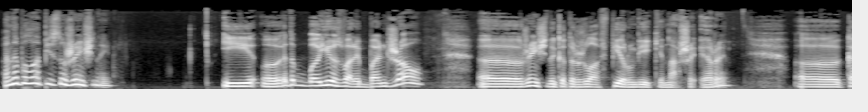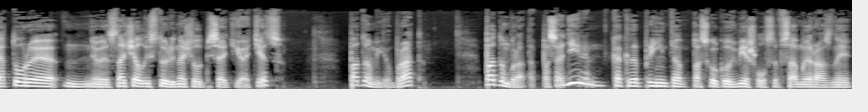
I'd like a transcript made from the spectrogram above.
она была написана женщиной. И э, это, ее звали Банджао, э, женщина, которая жила в первом веке нашей эры, э, которая сначала историю начал писать ее отец, потом ее брат, Потом брата посадили, как это принято, поскольку он вмешивался в самые разные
